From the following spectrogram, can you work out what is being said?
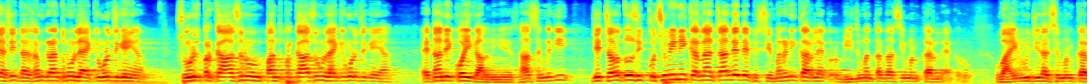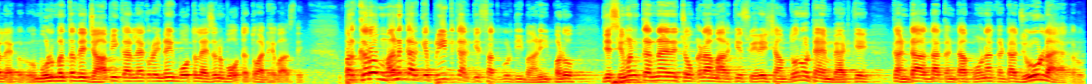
ਤੇ ਅਸੀਂ ਦਸਮ ਗ੍ਰੰਥ ਨੂੰ ਲੈ ਕੇ ਉਲਝ ਗਏ ਹਾਂ, ਸੂਰਜ ਪ੍ਰਕਾਸ਼ ਨੂੰ, ਪੰਥ ਪ੍ਰਕਾਸ਼ ਨੂੰ ਲੈ ਕੇ ਉਲਝ ਗਏ ਹਾਂ ਇਦਾਂ ਦੀ ਕੋਈ ਗੱਲ ਨਹੀਂ ਹੈ। ਸਾਧ ਸੰਗਤ ਜੀ ਜੇ ਚਲੋ ਤੁਸੀਂ ਕੁਝ ਵੀ ਨਹੀਂ ਕਰਨਾ ਚਾਹੁੰਦੇ ਤੇ ਫਿਰ ਸਿਮਰਨ ਹੀ ਕਰ ਲਿਆ ਕਰੋ, ਬੀਜ ਮੰਤਰ ਦਾ ਸਿਮਰਨ ਕਰ ਲਿਆ ਕਰੋ, ਵਾਹਿਗੁਰੂ ਜੀ ਦਾ ਸਿਮਰਨ ਕਰ ਲਿਆ ਕਰੋ, ਮੂਲ ਮੰਤਰ ਦੇ ਜਾਪ ਹੀ ਕਰ ਲਿਆ ਕਰੋ, ਇੰਨਾ ਹੀ ਬਹੁਤ ਲੈਸਨ ਬਹੁਤ ਹੈ ਤੁਹਾਡੇ ਵਾਸਤੇ। ਪਰ ਕਰੋ ਮਨ ਕਰਕੇ, ਪ੍ਰੀਤ ਕਰਕੇ ਸਤਿਗੁਰ ਦੀ ਬਾਣੀ ਪੜੋ ਜੇ ਸਿਮਰਨ ਕਰਨਾ ਹੈ ਤੇ ਚੌਕੜਾ ਮਾਰ ਕੇ ਸਵੇਰੇ ਸ਼ਾਮ ਦੋਨੋਂ ਟਾਈਮ ਬੈਠ ਕੇ ਘੰਟਾ, ਅੱਧਾ ਘੰਟਾ, ਪੌਣਾ ਘੰਟਾ ਜ਼ਰੂਰ ਲਾਇਆ ਕਰੋ।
